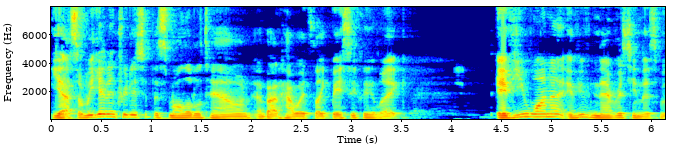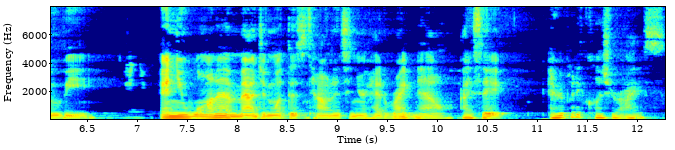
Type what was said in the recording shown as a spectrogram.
yeah so we get introduced to the small little town about how it's like basically like if you wanna if you've never seen this movie and you wanna imagine what this town is in your head right now i say everybody close your eyes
